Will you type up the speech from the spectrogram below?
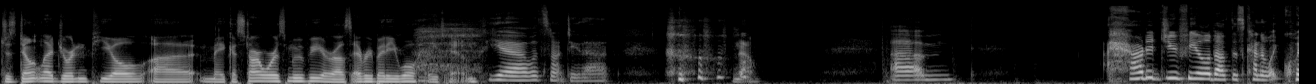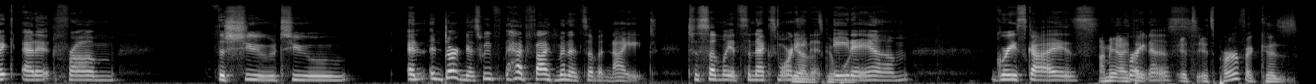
just don't let Jordan Peele uh, make a Star Wars movie, or else everybody will hate him. yeah let's not do that No. Um, how did you feel about this kind of like quick edit from the shoe to and, and darkness? We've had five minutes of a night to suddenly it's the next morning Yeah, at eight a.m. gray skies, I mean, I brightness. think it's it's perfect because,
